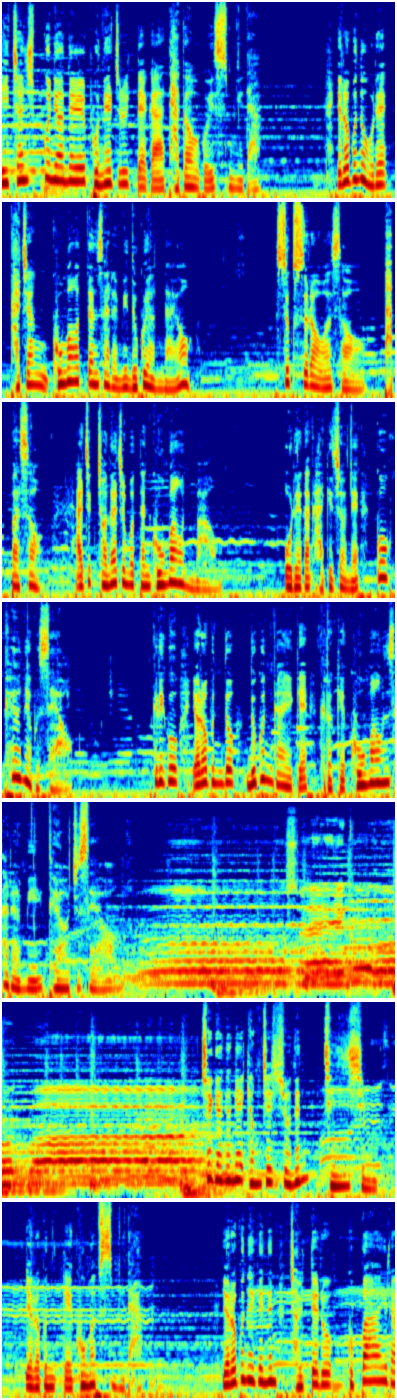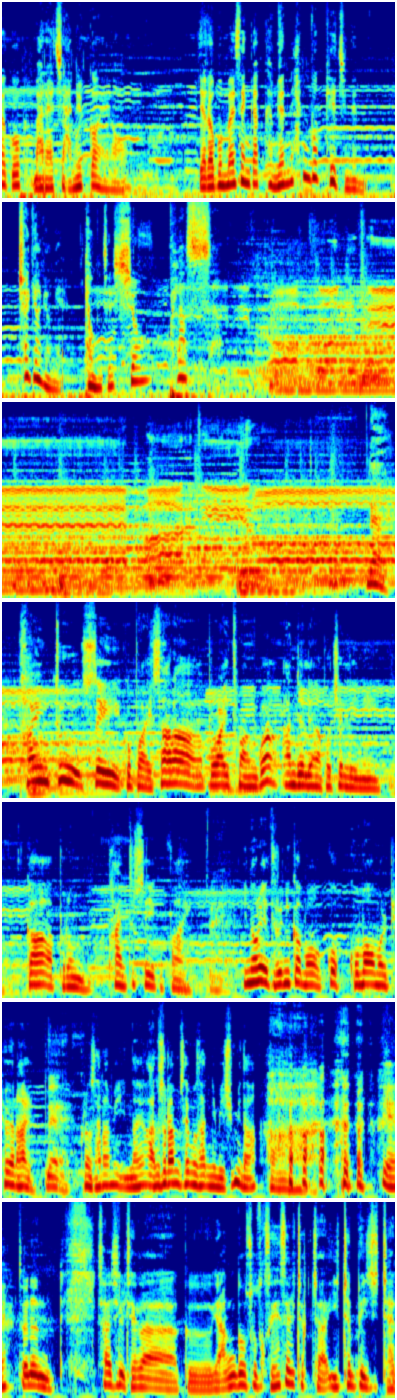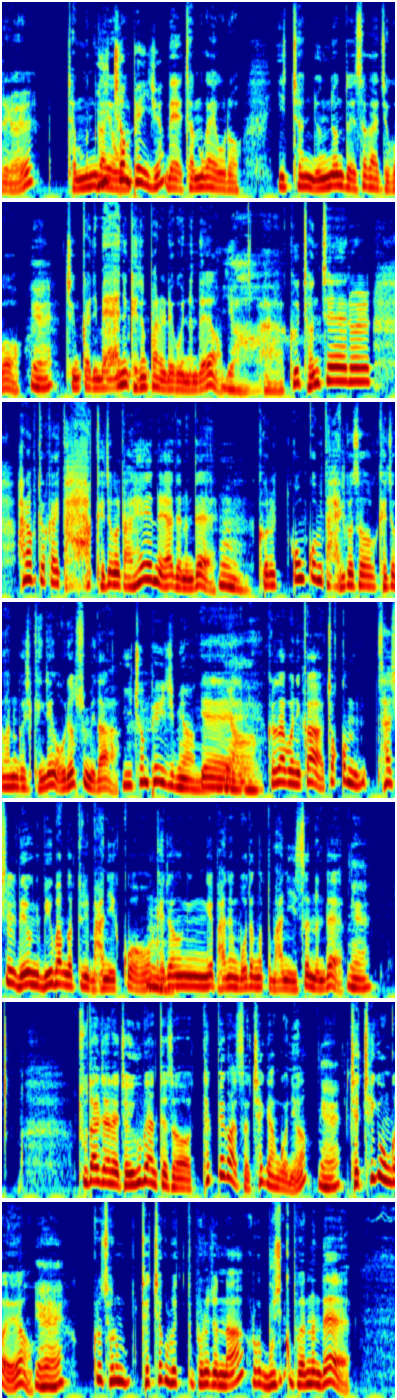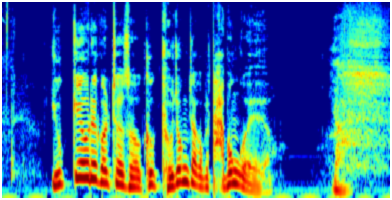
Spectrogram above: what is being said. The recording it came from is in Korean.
2019년을 보내줄 때가 다가오고 있습니다. 여러분은 올해 가장 고마웠던 사람이 누구였나요? 쑥스러워서, 바빠서, 아직 전하지 못한 고마운 마음. 올해가 가기 전에 꼭 표현해 보세요. 그리고 여러분도 누군가에게 그렇게 고마운 사람이 되어 주세요. 최경영의 경제쇼는 진심. 여러분께 고맙습니다. 여러분에게는 절대로 굿바이라고 말하지 않을 거예요. 여러분만 생각하면 행복해지는 최경영의 경제쇼 플러스. 네, Time to Say Goodbye 사라 브라이트만과 안젤리나 보첼리니가 부른 Time to Say Goodbye 이 노래 들으니까 뭐 꼭 고마움을 표현할 네. 그런 사람이 있나요? 안수남 세무사님이십니다. 아, 예. 저는 사실 제가 그 양도 소득세 해설 책자 2000페이지 차를 전문가용 2000페이지요? 네, 전문가용으로 2006년도에 써가지고 예. 지금까지 매년 개정판을 내고 있는데요. 이야. 아, 그 전체를 하나부터까지 다 개정을 다 해내야 되는데 음. 그걸 꼼꼼히 다 읽어서 개정하는 것이 굉장히 어렵습니다. 2000페이지면 예. 이야. 그러다 보니까 조금 사실 내용이 미흡한 것들이 많이 있고 음. 개정에 반영 못한 것도 많이 있었는데 예. 두달 전에 저희 후배한테서 택배가 왔어요. 책이 한 권이요. 예. 제 책이 온 거예요. 예. 그래서 저는 제 책을 왜또 보내줬나? 그리고 무심코 봤는데 6개월에 걸쳐서 그 교정 작업을 다 본 거예요. 야.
